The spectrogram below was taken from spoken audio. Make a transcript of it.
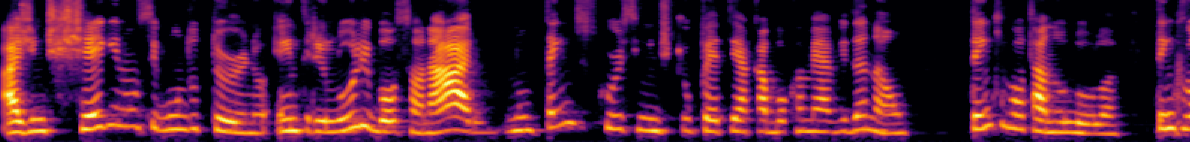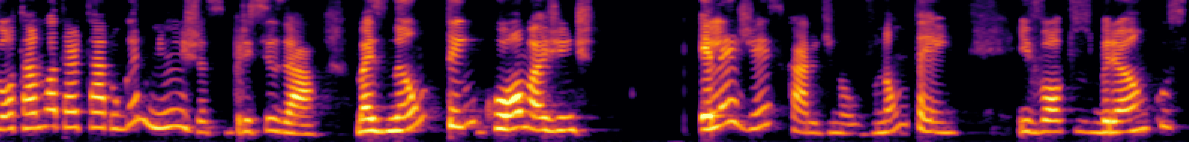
a gente chegue num segundo turno entre Lula e Bolsonaro, não tem discursinho de que o PT acabou com a minha vida, não. Tem que votar no Lula. Tem que votar numa tartaruga ninja, se precisar. Mas não tem como a gente eleger esse cara de novo. Não tem. E votos brancos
